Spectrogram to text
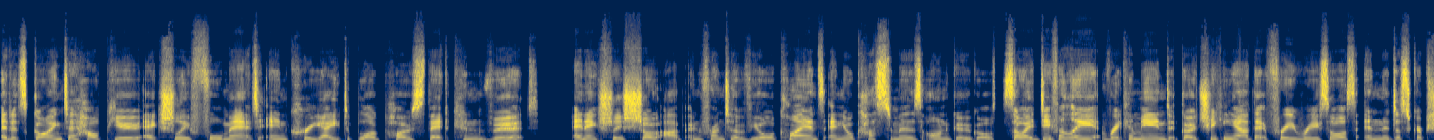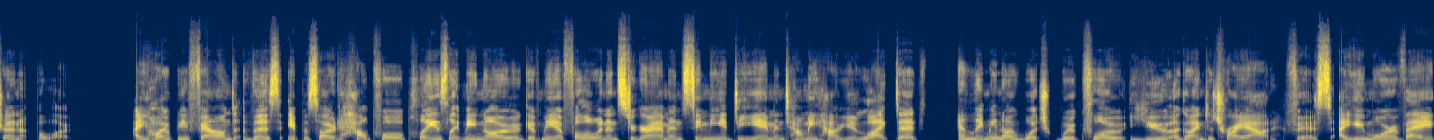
it's going to help you actually format and create blog posts that convert and actually show up in front of your clients and your customers on Google. So I definitely recommend go checking out that free resource in the description below. I hope you found this episode helpful. Please let me know. Give me a follow on Instagram and send me a DM and tell me how you liked it. And let me know which workflow you are going to try out first. Are you more of a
